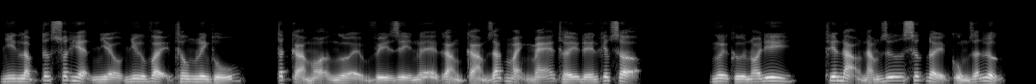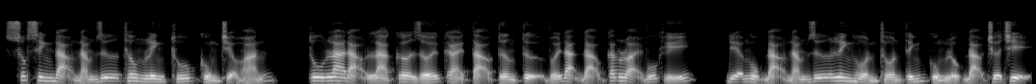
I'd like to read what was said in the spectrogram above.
Nhìn lập tức xuất hiện nhiều như vậy thông linh thú, tất cả mọi người vì gì nệ gẳng cảm giác mạnh mẽ thấy đến khiếp sợ. Ngươi cứ nói đi, thiên đạo nắm giữ sức đẩy cùng dẫn lực, xuất sinh đạo nắm giữ thông linh thú cùng triệu hoán, tu la đạo là cơ giới cải tạo tương tự với đạn đạo các loại vũ khí, địa ngục đạo nắm giữ linh hồn thôn tính cùng lục đạo chữa trị,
